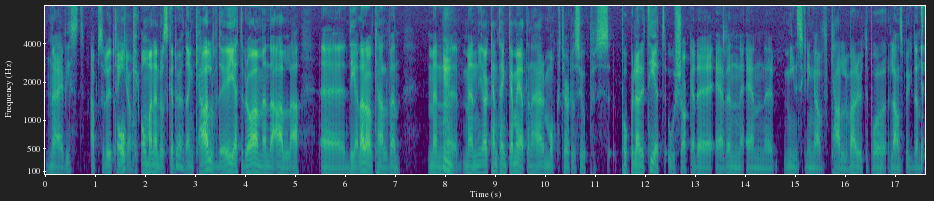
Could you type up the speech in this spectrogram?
Nej, visst. Absolut. Tänker och jag. om man ändå ska döda en kalv, det är jättebra att använda alla eh, delar av kalven. Men, Mm. eh, men jag kan tänka mig att den här Mock Turtle Soups popularitet orsakade även en eh, minskning av kalvar ute på landsbygden. Jag,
